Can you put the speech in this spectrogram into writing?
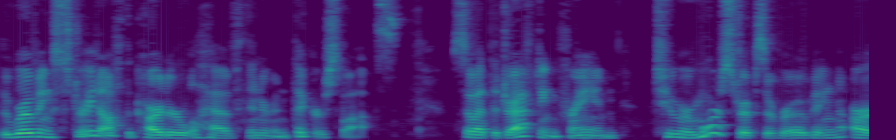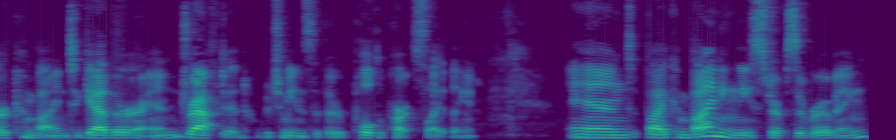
the roving straight off the carder will have thinner and thicker spots. So at the drafting frame, two or more strips of roving are combined together and drafted, which means that they're pulled apart slightly. And by combining these strips of roving,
